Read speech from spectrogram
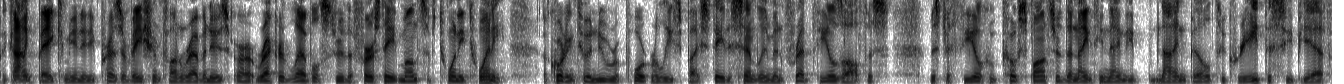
Peconic Bay Community Preservation Fund revenues are at record levels through the first eight months of 2020, according to a new report released by State Assemblyman Fred Thiele's office. Mr. Thiel, who co sponsored the 1999 bill to create the CPF,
